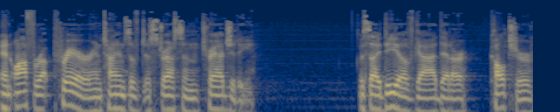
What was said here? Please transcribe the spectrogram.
and offer up prayer in times of distress and tragedy. This idea of God that our culture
